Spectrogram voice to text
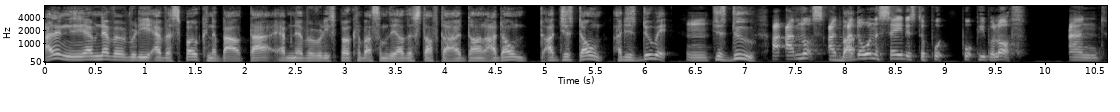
I didn't I've never really ever spoken about that. I've never really spoken about some of the other stuff that I've done. I don't I just don't. I just do it. Mm. Just do. I, I'm not. I, I don't want to say this to put put people off, and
